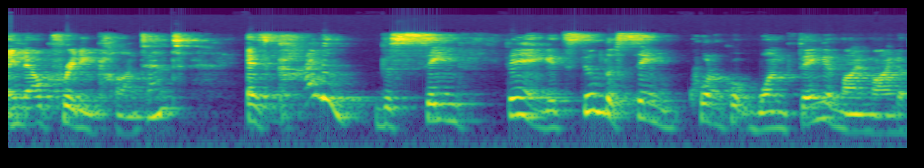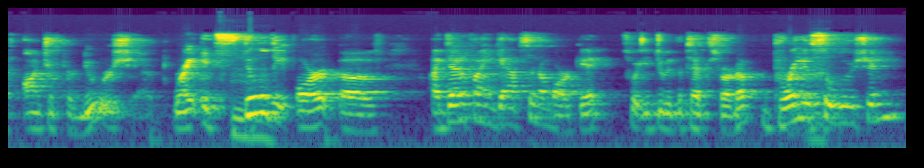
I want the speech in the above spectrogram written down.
and now creating content as kind of the same thing. It's still the same quote unquote one thing in my mind of entrepreneurship, right? It's still mm-hmm. the art of identifying gaps in a market. It's what you do with the tech startup. Bring a solution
